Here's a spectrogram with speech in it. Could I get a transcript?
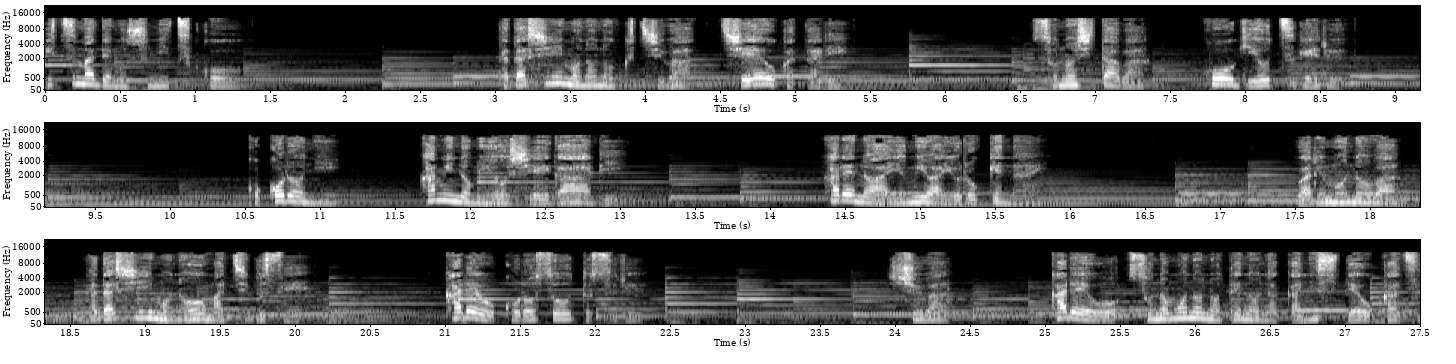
いつまでも住み着こう。正しい者の口は知恵を語り、その舌は講義を告げる。心に神の見教えがあり、彼の歩みはよろけない。悪者は正しい者を待ち伏せ、彼を殺そうとする。主は彼をその者の手の中に捨て置かず、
